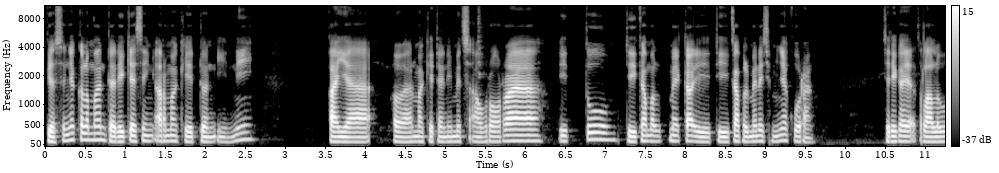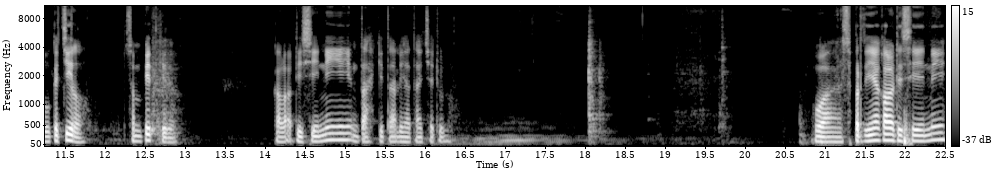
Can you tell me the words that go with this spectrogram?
Biasanya kelemahan dari casing Armageddon ini kayak uh, Armageddon Image Aurora itu di kabel MKI eh, di kabel manajemennya kurang. Jadi kayak terlalu kecil, sempit gitu. Kalau di sini entah kita lihat aja dulu. Wah, sepertinya kalau di sini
